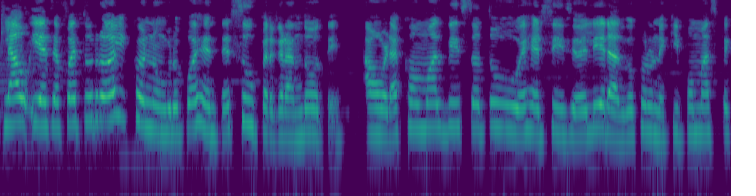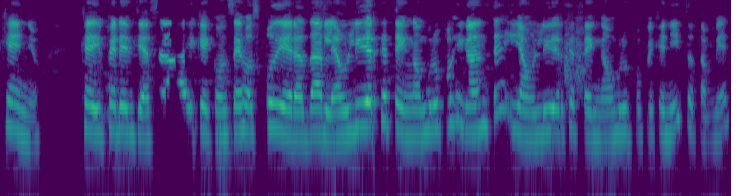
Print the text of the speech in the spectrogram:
Clau, y ese fue tu rol con un grupo de gente súper grandote. Ahora, ¿cómo has visto tu ejercicio de liderazgo con un equipo más pequeño? ¿Qué diferencias hay? ¿Qué consejos pudieras darle a un líder que tenga un grupo gigante y a un líder que tenga un grupo pequeñito también?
